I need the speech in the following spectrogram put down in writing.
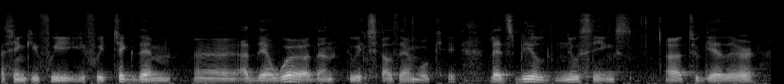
I think if we if we take them uh, at their word and we tell them, okay, let's build new things uh, together, uh,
